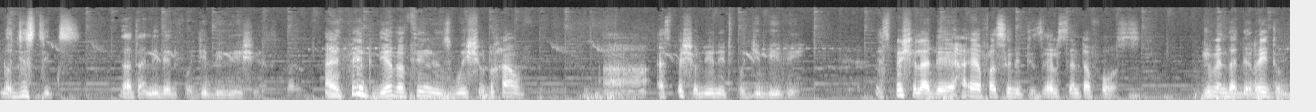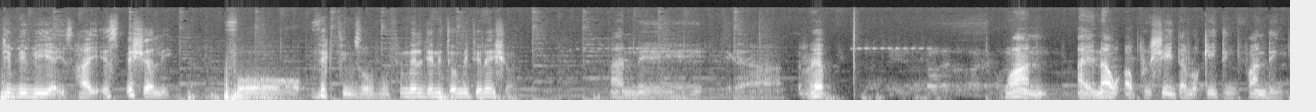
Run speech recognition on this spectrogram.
logistics that are needed for GBV issues. I think the other thing is we should have uh, a special unit for GBV, especially at the higher facilities, health center fours, given that the rate of GBV is high, especially for victims of female genital mutilation. And uh, REP, one, I now appreciate allocating funding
